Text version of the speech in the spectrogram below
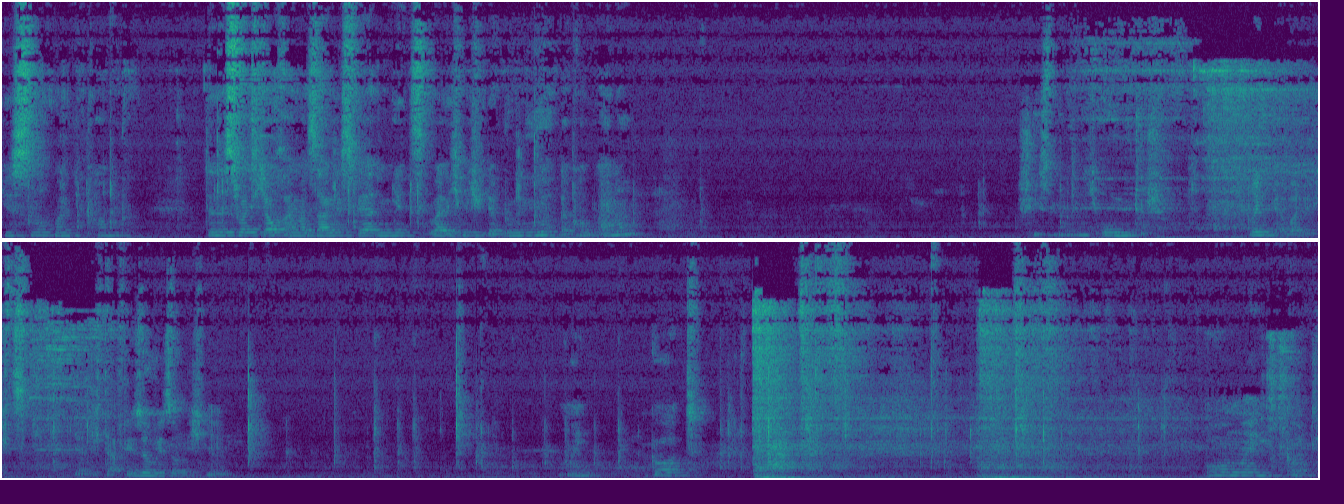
hier ist nochmal die Pump. Denn das wollte ich auch einmal sagen, es werden jetzt, weil ich mich wieder bemühe, da kommt einer. Schießen wir nicht, oh mythisch. Bringt mir aber nichts. Ja, ich darf die sowieso nicht nehmen. Mein Gott. Oh mein Gott,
